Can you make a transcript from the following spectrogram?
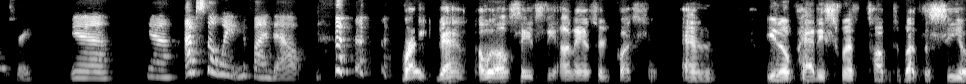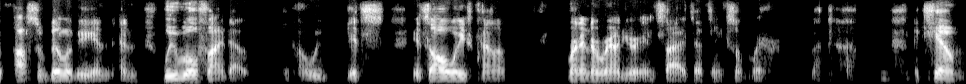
poetry. Yeah. Yeah. I'm still waiting to find out. Right. Yeah. Well see it's the unanswered question. And you know patti smith talked about the sea of possibility and and we will find out. You know we it's it's always kind of running around your insides i think somewhere. But uh, kim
